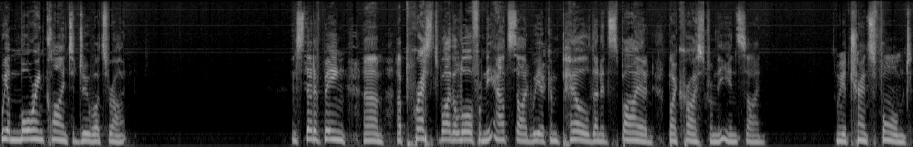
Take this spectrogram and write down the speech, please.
we are more inclined to do what's right. Instead of being um, oppressed by the law from the outside, we are compelled and inspired by Christ from the inside. We are transformed.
